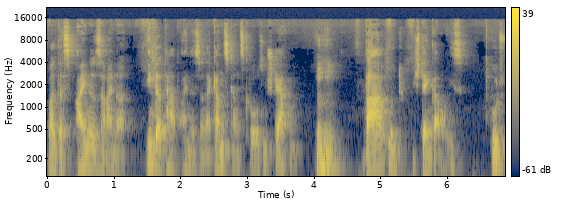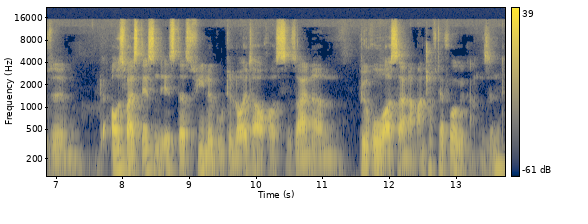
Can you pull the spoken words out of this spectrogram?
weil das eine seiner, in der Tat eine seiner ganz, ganz großen Stärken mhm. war und ich denke auch ist. Gut, äh, Ausweis dessen ist, dass viele gute Leute auch aus seinem Büro aus seiner Mannschaft hervorgegangen sind.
